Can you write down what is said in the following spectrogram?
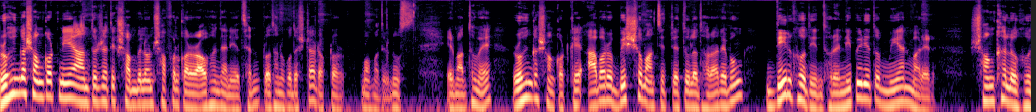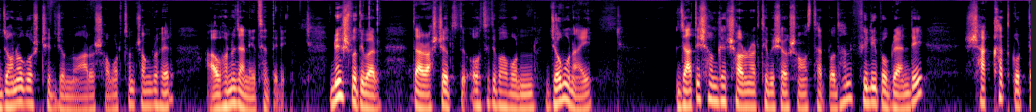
রোহিঙ্গা সংকট নিয়ে আন্তর্জাতিক সম্মেলন সফল করার আহ্বান জানিয়েছেন প্রধান উপদেষ্টা ডক্টর মোহাম্মদ ইউনুস। এর মাধ্যমে রোহিঙ্গা সংকটকে আবারও বিশ্ব মানচিত্রে তুলে ধরার এবং দীর্ঘদিন ধরে নিপীড়িত মিয়ানমারের সংখ্যালঘু জনগোষ্ঠীর জন্য আরও সমর্থন সংগ্রহের আহ্বানও জানিয়েছেন তিনি। বৃহস্পতিবার তার রাষ্ট্রীয় অতিথি- ভবন যমুনায় জাতিসংঘের শরণার্থী বিষয়ক সংস্থার প্রধান ফিলিপো গ্র্যান্ডি সাক্ষাৎ করতে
